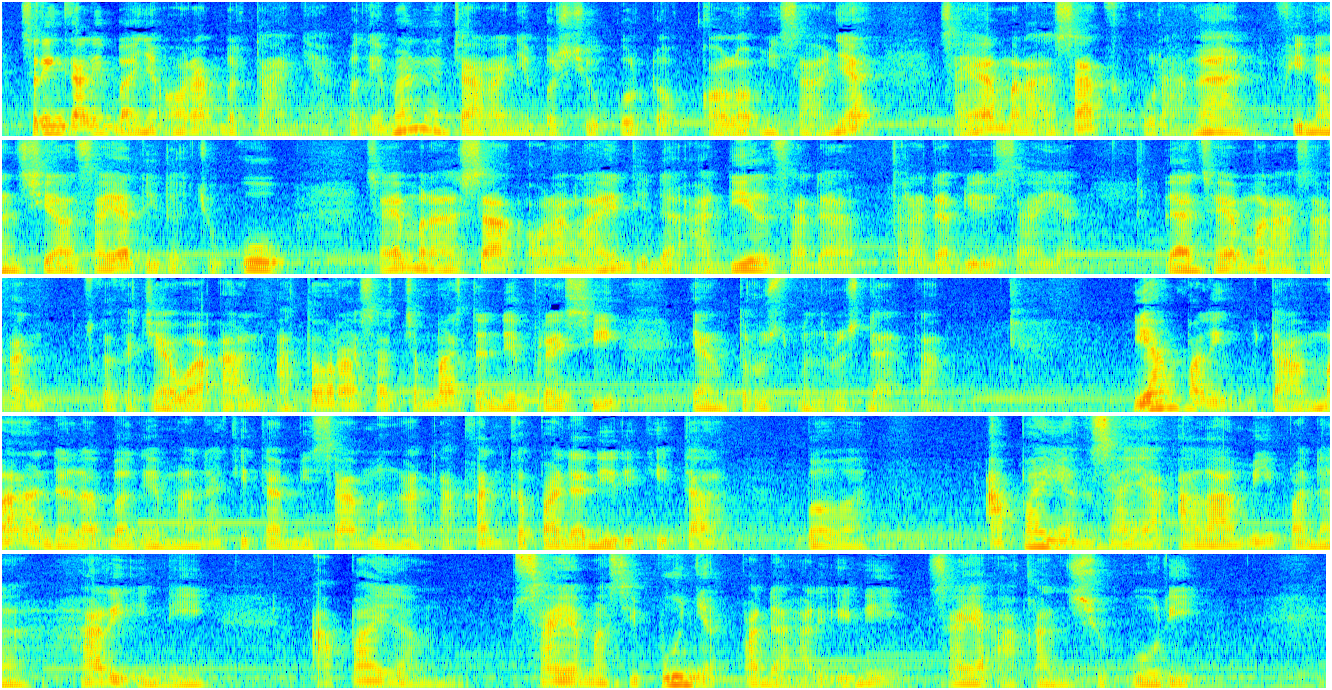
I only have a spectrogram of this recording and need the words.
Seringkali banyak orang bertanya, bagaimana caranya bersyukur dok? Kalau misalnya saya merasa kekurangan, finansial saya tidak cukup, saya merasa orang lain tidak adil terhadap diri saya, dan saya merasakan kekecewaan atau rasa cemas dan depresi yang terus-menerus datang. Yang paling utama adalah bagaimana kita bisa mengatakan kepada diri kita bahwa apa yang saya alami pada hari ini, apa yang saya masih punya pada hari ini, saya akan syukuri.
